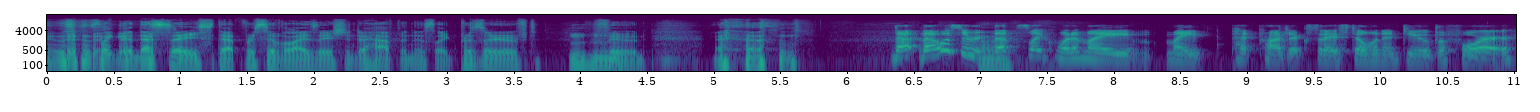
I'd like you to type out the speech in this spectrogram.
it's like a necessary step for civilization to happen is like preserved Mhm. food. That that was a Uh. that's like one of my my pet projects that I still want to do before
